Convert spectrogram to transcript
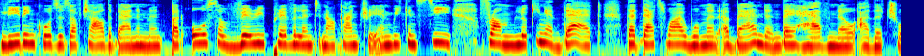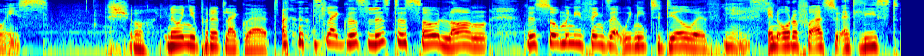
leading causes of child abandonment, but also very prevalent in our country. And we can see from looking at that, that that's why women abandon. They have no other choice. Sure. You know, when you put it like that, it's like this list is so long. There's so many things that we need to deal with. Yes. In order for us to at least,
